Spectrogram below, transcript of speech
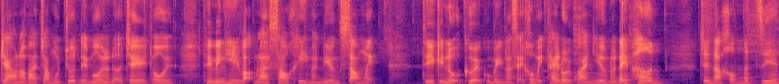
kéo nó vào trong một chút để môi nó đỡ chề thôi. Thì ninh hy vọng là sau khi mà niềng xong ấy thì cái nụ cười của mình nó sẽ không bị thay đổi quá nhiều nó đẹp hơn. Chứ nó không mất riêng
